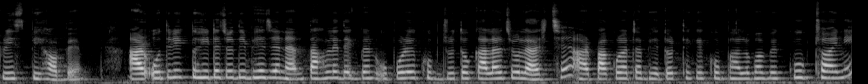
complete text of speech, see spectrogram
ক্রিস্পি হবে। আর অতিরিক্ত হিটে যদি ভেজে নেন, তাহলে দেখবেন উপরে খুব দ্রুত কালার চলে আসছে আর পাকোড়াটা ভেতর থেকে খুব ভালোভাবে কুকড হয়নি,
